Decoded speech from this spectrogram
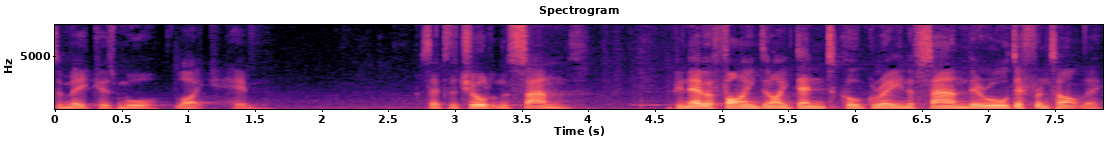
to make us more like Him. I said to the children, the sand. You can never find an identical grain of sand. They're all different, aren't they?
